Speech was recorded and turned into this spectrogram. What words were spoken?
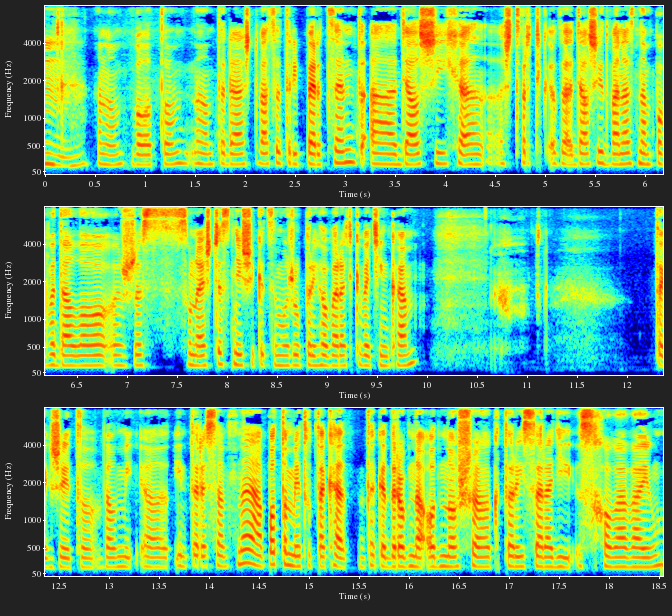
Mm. Áno, bolo to no, teda až 23% a ďalších, štvrť, ďalších 12 nám povedalo, že sú najšťastnejší, keď sa môžu prihovárať kvetinkám. Takže je to veľmi uh, interesantné. A potom je tu taká, taká drobná odnož, uh, ktorí sa radi schovávajú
